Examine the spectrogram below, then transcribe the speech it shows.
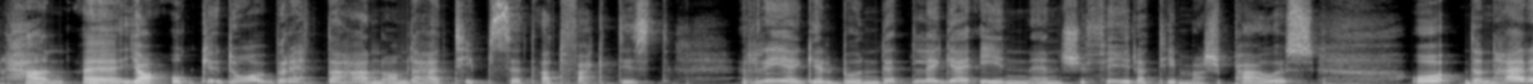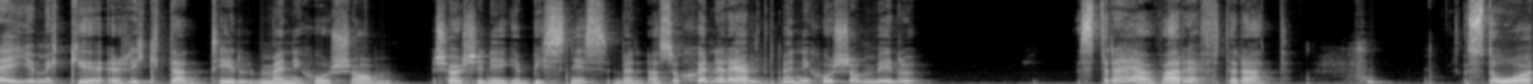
Han, eh, ja, och då berättar han om det här tipset att faktiskt regelbundet lägga in en 24 timmars paus Och den här är ju mycket riktad till människor som kör sin egen business, men alltså generellt människor som vill strävar efter att stå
